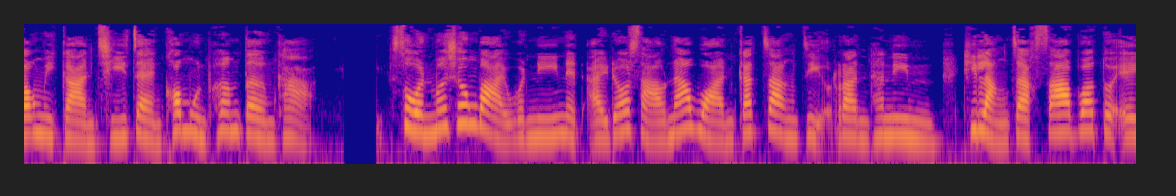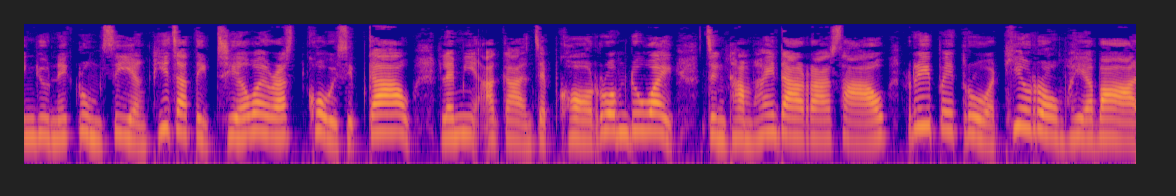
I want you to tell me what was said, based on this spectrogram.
ต้องมีการชี้แจงข้อมูลเพิ่มเติมค่ะ ส่วนเมื่อช่วงบ่ายวันนี้เน็ตไอดอลสาวหน้าหวานกัจจังจิรันธนิน ที่หลังจากทราบว่าตัวเองอยู่ในกลุ่มเสี่ยงที่จะติดเชื้อไวรัสโควิด -19 และมีอาการเจ็บคอร่วมด้วย จึงทำให้ดาราสาว รีบไปตรวจที่โรงพยาบาล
